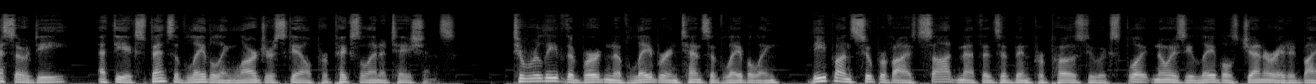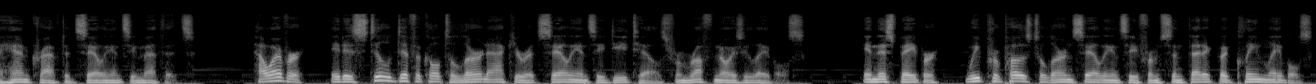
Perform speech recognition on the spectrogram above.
SOD, at the expense of labeling larger scale per pixel annotations. To relieve the burden of labor intensive labeling, deep unsupervised SOD methods have been proposed to exploit noisy labels generated by handcrafted saliency methods. However, it is still difficult to learn accurate saliency details from rough noisy labels. In this paper, we propose to learn saliency from synthetic but clean labels,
